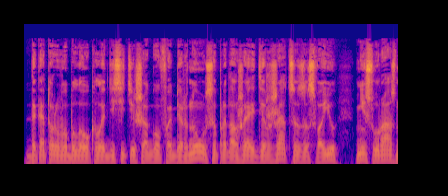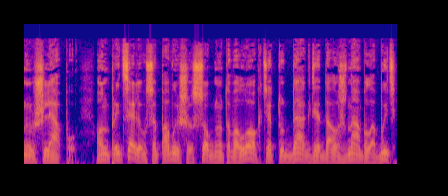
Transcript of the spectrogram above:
до которого было около десяти шагов, обернулся, продолжая держаться за свою несуразную шляпу. Он прицелился повыше согнутого локтя, туда, где должна была быть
